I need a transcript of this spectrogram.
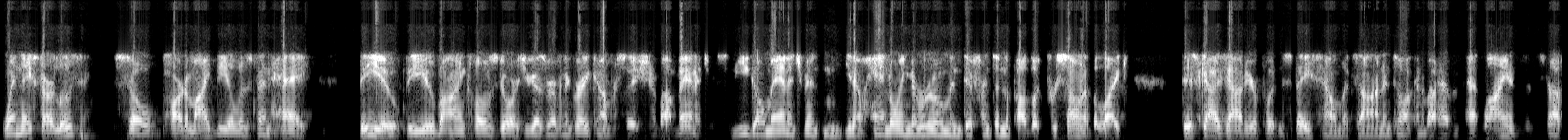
when they start losing. So part of my deal has been, hey, be you, be you behind closed doors. You guys are having a great conversation about managers, and ego management, and you know handling the room and different than the public persona. But like this guy's out here putting space helmets on and talking about having pet lions and stuff.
